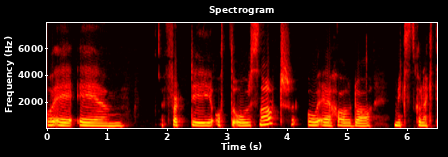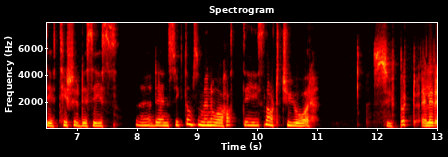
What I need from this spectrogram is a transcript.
Og jeg er 48 år snart, og jeg har da mixed connective tissue disease. Eh, det er en sykdom som jeg nå har hatt i snart 20 år. Supert. Eller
